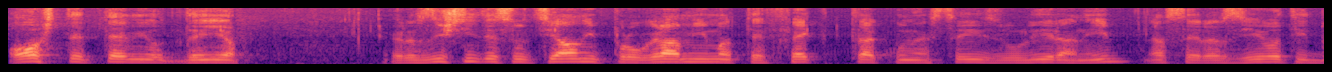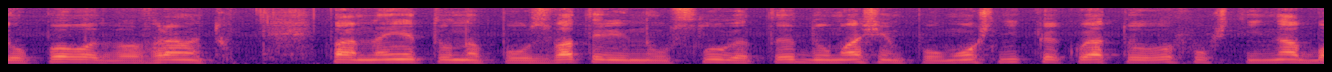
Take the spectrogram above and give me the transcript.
Още теми от деня. Различните социални програми имат ефект, ако не са изолирани, а се развиват и допълват във времето. Това е мнението на ползватели на услугата домашен помощник, която в община Бог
